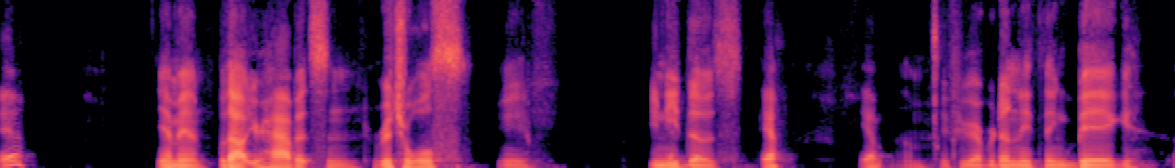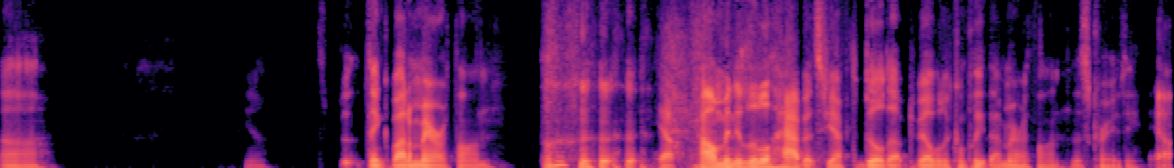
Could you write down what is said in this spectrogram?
Yeah. Yeah, man. Without your habits and rituals, you, you need those. Yeah. Yep. Um, if you've ever done anything big, uh, you know, think about a marathon. Mm-hmm. Yeah. How many little habits you have to build up to be able to complete that marathon? That's crazy. Yeah.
